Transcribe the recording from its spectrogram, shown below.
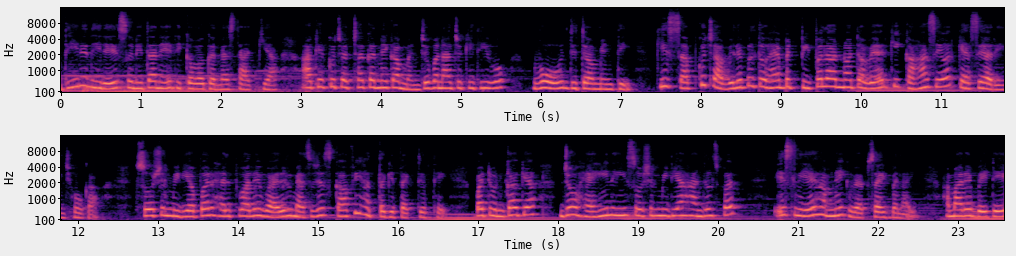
धीरे धीरे सुनीता ने रिकवर करना स्टार्ट किया। आखिर कुछ अच्छा करने का मन जो बना चुकी थी वो वो डिटर्मिन थी कि सब कुछ अवेलेबल तो है but people are not aware कि कहाँ से और कैसे अरेंज होगा। सोशल मीडिया पर हेल्प वाले वायरल मैसेजेस काफ़ी हद तक इफ़ेक्टिव थे। बट उनका क्या? जो है ही नहीं सोशल मीडिया हैंडल्स पर। इसलिए हमने एक वेबसाइट बनाई। हमारे बेटे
